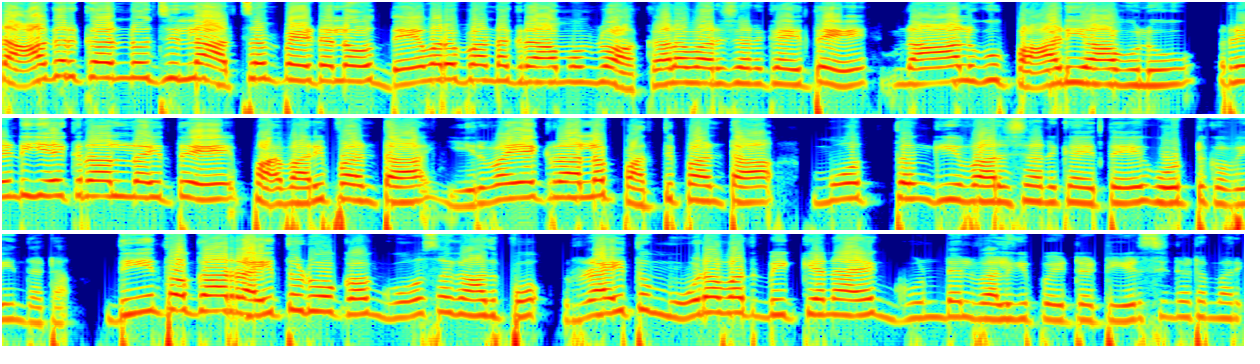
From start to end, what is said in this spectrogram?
నాగర్ కర్నూలు జిల్లా అచ్చంపేటలో దేవరబండ గ్రామంలో అకాల వర్షానికైతే నాలుగు పాడి ఆవులు రెండు ఎకరాల్లో అయితే వరి పంట ఇరవై ఎకరాల్లో పత్తి పంట మొత్తం ఈ వర్షానికైతే అయితే కొట్టుకుపోయిందట. దీంతో గా రైతుడు ఒక గోస కాదుపో రైతు మూడవ బిక్కెనాయ గుండెలు వలిగిపోయేటట్టు ఏడ్చిండట మరి.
